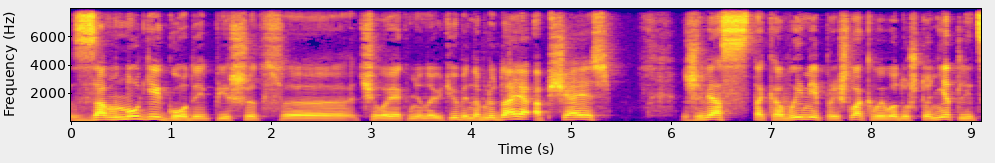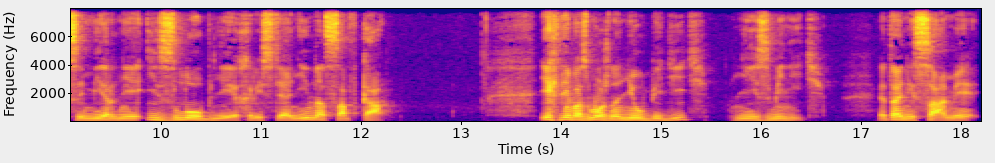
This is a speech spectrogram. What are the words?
За многие годы, пишет э, человек мне на YouTube, наблюдая, общаясь живя с таковыми, пришла к выводу, что нет лицемернее и злобнее христианина совка. Их невозможно ни убедить, ни изменить. Это они сами,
